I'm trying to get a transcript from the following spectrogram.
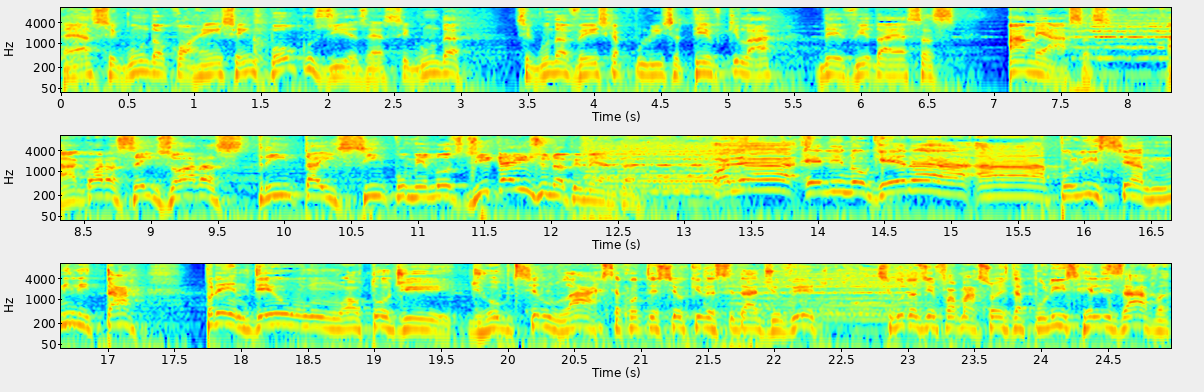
É a segunda ocorrência em poucos dias, é a segunda, segunda vez que a polícia teve que ir lá devido a essas ameaças. Agora 6 horas 35 minutos. Diga aí, Júnior Pimenta. Olha, Eli Nogueira, a polícia militar prendeu um autor de, de roubo de celular. Isso aconteceu aqui na cidade de Rio Verde. Segundo as informações da polícia, realizava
